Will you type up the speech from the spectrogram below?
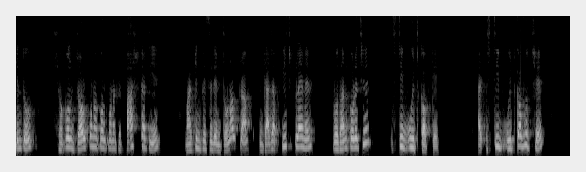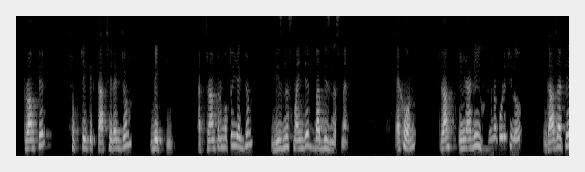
কিন্তু সকল জল্পনা কল্পনাকে পাশ কাটিয়ে মার্কিন president Donald Trump Gaza peace প্ল্যানের প্রদান করেছে স্টিভ উইটকফকে আর স্টিভ উইটকফ হচ্ছে ট্রাম্পের সবচেয়ে কাছের একজন ব্যক্তি। আর ট্রাম্পের মতোই একজন বিজনেস মাইন্ডেড বা বিজনেসম্যান এখন ট্রাম্প এর আগেই ঘোষণা করেছিল গাজাকে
